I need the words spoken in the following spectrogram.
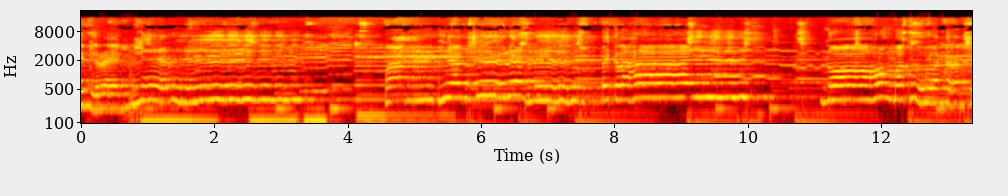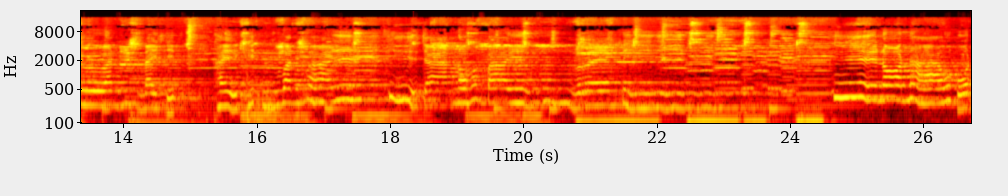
มีแรงเล่รือฟังเพียงชื่อเรื่องลือไปไกลน้องมาเคลื่อนรันเชือนในจิต ให้คิดวันไหวที่จากน้องไปแรมปีที่นอนหนาวปวด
